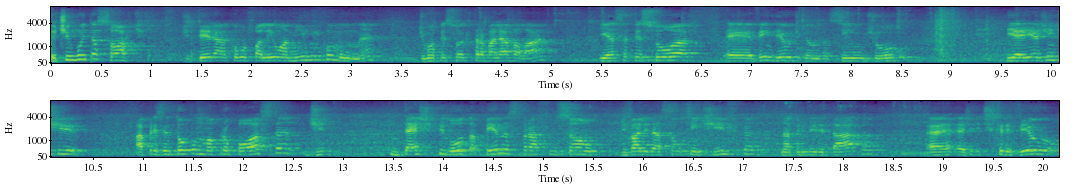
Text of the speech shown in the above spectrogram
Eu tive muita sorte de ter, como eu falei, um amigo em comum, né? De uma pessoa que trabalhava lá e essa pessoa é, vendeu, digamos assim, um jogo. E aí a gente apresentou como uma proposta de um teste piloto apenas para a função de validação científica na primeira etapa. É, a gente escreveu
